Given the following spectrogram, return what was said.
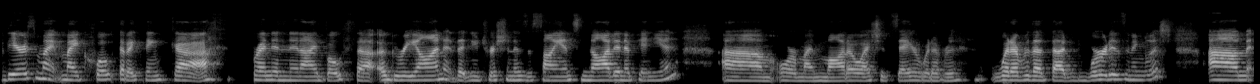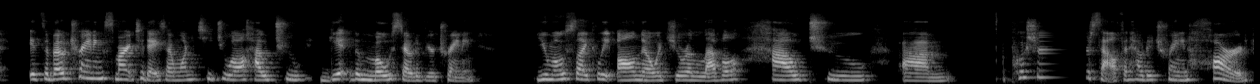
there's my my quote that I think uh, Brendan and I both uh, agree on that nutrition is a science, not an opinion, um, or my motto, I should say, or whatever whatever that that word is in English. Um, it's about training smart today. So I want to teach you all how to get the most out of your training. You most likely all know at your level how to um, push yourself and how to train hard.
